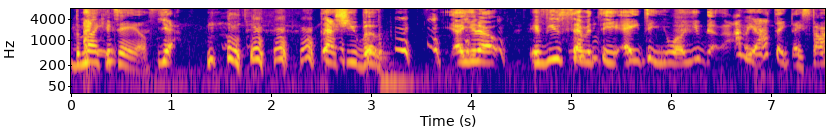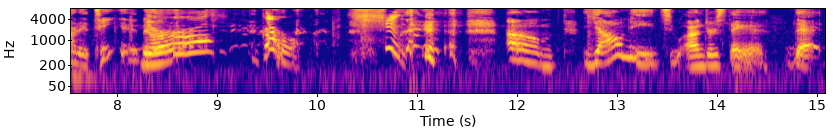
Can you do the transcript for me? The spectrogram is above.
The monkey tails. yeah, that's you, boo. Uh, you know, if you 17, 18, you want you. I mean, I think they start at ten. Girl. Girl. Shoot. um, y'all need to understand that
